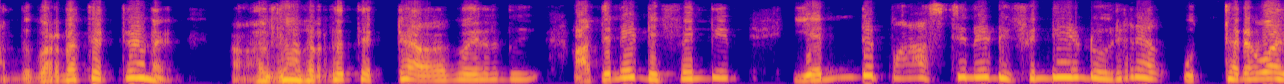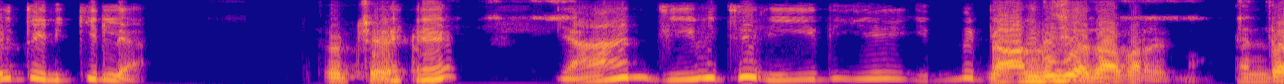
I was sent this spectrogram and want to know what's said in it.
അന്ന് പറഞ്ഞ തെറ്റാണ്. അന്ന് പറഞ്ഞ തെറ്റാവരുത് അതിനെ ഡിഫെൻഡ് എന്റെ പാസ്റ്റിനെ ഡിഫെൻഡ് ചെയ്യേണ്ട ഒരു ഉത്തരവാദിത്വം എനിക്കില്ല. ഞാൻ ജീവിച്ച രീതിയെ ഇന്ന് ഗാന്ധിജി അതാ പറയുന്നു. എന്റെ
